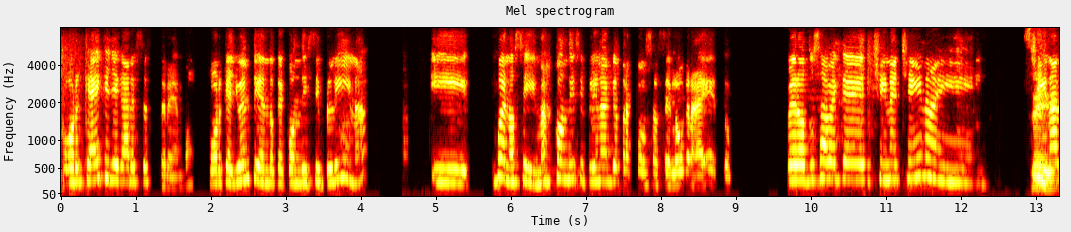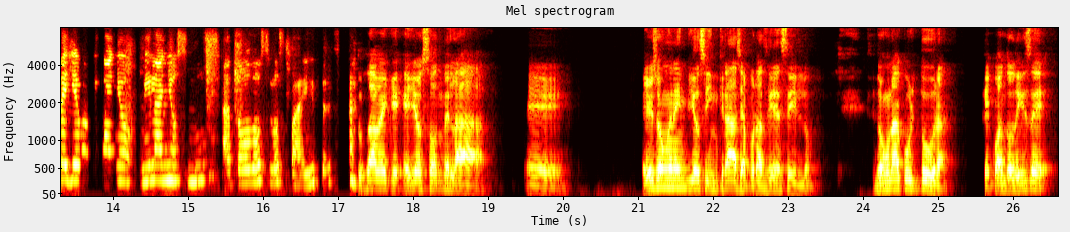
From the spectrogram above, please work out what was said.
por qué hay que llegar a ese extremo, porque yo entiendo que con disciplina y bueno, sí, más con disciplina que otra cosa se logra esto. Pero tú sabes que China es China y China le lleva mil años, mil años luz a todos los países. Tú sabes que ellos son de la... Eh, ellos son una idiosincrasia, por así decirlo. Son una cultura que cuando dice,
